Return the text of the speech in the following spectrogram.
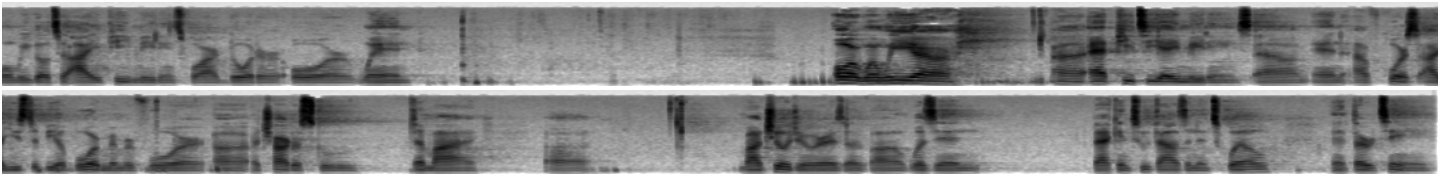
when we go to IEP meetings for our daughter, or when or when we are uh, at PTA meetings, um, and of course I used to be a board member for uh, a charter school that my uh, my children was, uh, was in back in 2012 and 13.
